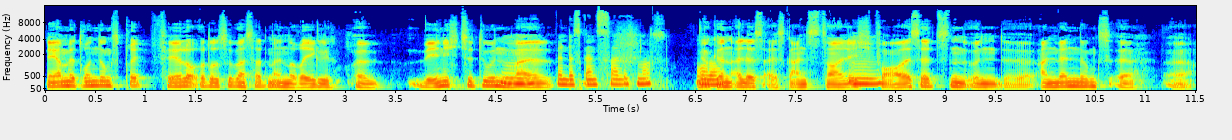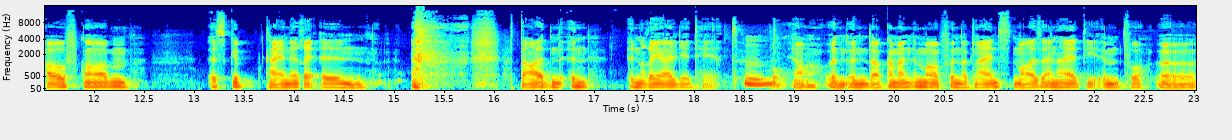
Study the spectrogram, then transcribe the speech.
Naja, mit Rundungsfehler oder sowas hat man in der Regel äh, wenig zu tun, hm, weil. Wenn du das ganzzahlig machst? Oder? Wir können alles als ganzzahlig hm. voraussetzen und äh, Anwendungsaufgaben. Äh, es gibt keine reellen Daten in, in Realität. Hm. Ja, und, und da kann man immer von der kleinsten Maßeinheit, die eben äh,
